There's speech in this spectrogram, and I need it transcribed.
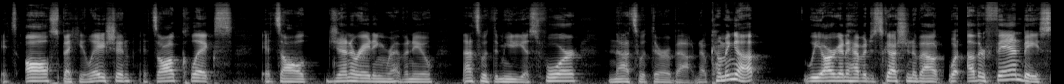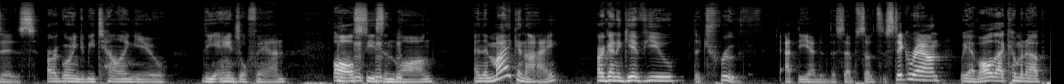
It's all speculation, it's all clicks, it's all generating revenue. That's what the media is for, and that's what they're about. Now, coming up, we are going to have a discussion about what other fan bases are going to be telling you, the Angel fan, all season long. And then Mike and I are going to give you the truth at the end of this episode. So stick around. We have all that coming up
